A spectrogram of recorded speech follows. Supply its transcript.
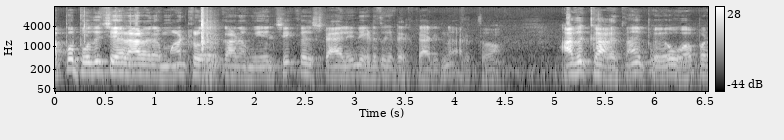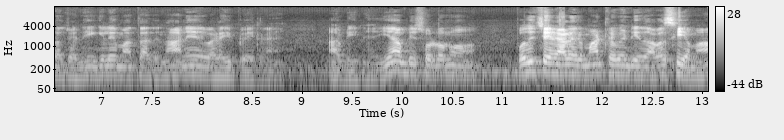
அப்போ பொதுச் செயலாளரை மாற்றுவதற்கான முயற்சிக்கு ஸ்டாலின் எடுத்துக்கிட்டு இருக்காருன்னு அர்த்தம். அதுக்காகத்தான் இப்போவே ஓப்பனாக சொன்னேன் நீங்களே மாற்றாது நானே விலகி போயிடுறேன் அப்படின்னு. ஏன் அப்படி சொல்லணும்? பொதுச் செயலாளர் மாற்ற வேண்டியது அவசியமா?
